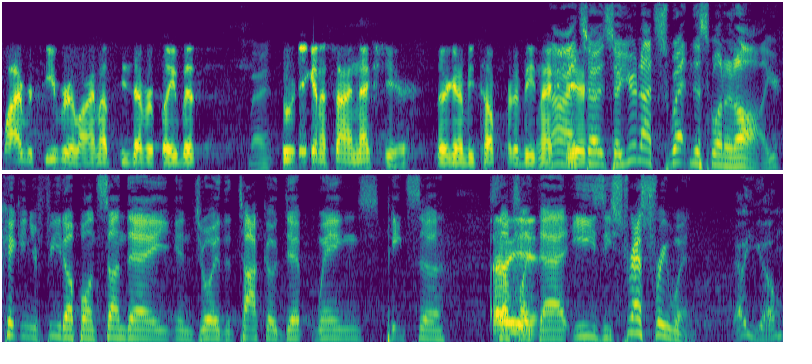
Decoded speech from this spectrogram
wide receiver lineups he's ever played with, Right. who are they gonna sign next year? They're gonna be tougher to beat next all right, year. so so you're not sweating this one at all. You're kicking your feet up on Sunday. You can enjoy the taco dip, wings, pizza, Oh, stuff yeah. like that. Easy, stress-free win. There you go.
